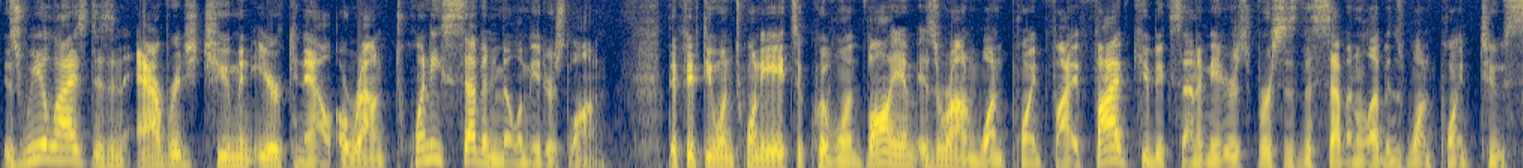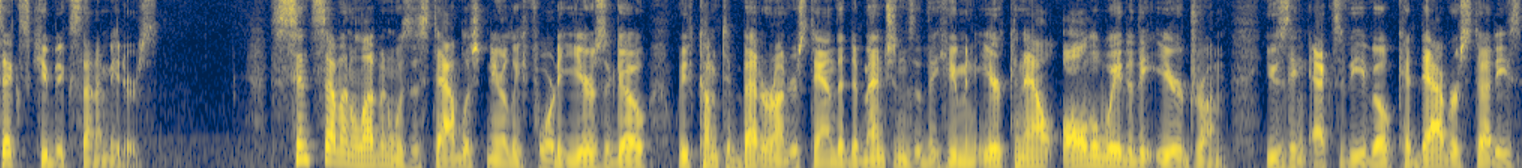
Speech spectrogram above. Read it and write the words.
is realized as an average human ear canal around 27 millimeters long. The 5128's equivalent volume is around 1.55 cubic centimeters versus the 711's 1.26 cubic centimeters. Since 711 was established nearly 40 years ago, we've come to better understand the dimensions of the human ear canal all the way to the eardrum, using ex vivo cadaver studies,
